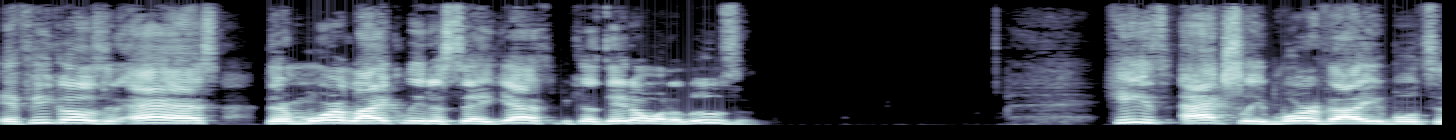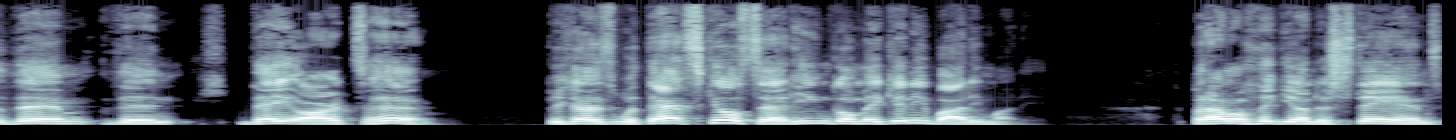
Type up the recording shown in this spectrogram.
If he goes and asks, they're more likely to say yes because they don't want to lose him. He's actually more valuable to them than they are to him. Because with that skill set, he can go make anybody money. But I don't think he understands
